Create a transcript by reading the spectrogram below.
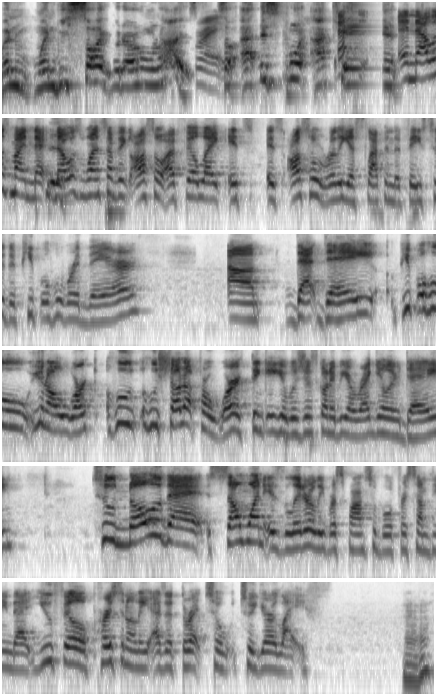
when when we saw it with our own eyes. Right. So at this point, I can't. and that was my ne- Yeah. that was one something also i feel like it's it's also really a slap in the face to the people who were there um that day people who you know work who who showed up for work thinking it was just going to be a regular day to know that someone is literally responsible for something that you feel personally as a threat to to your life Mhm.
